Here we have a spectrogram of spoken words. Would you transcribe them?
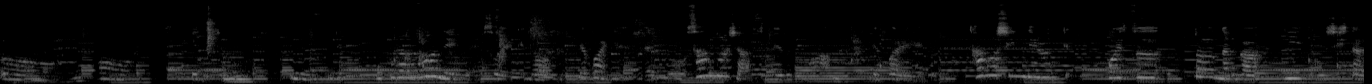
うん。うん。うん。うん、で僕らのファンディングもそうやけどやっぱりね、えっと、賛同者集めるのはやっぱり楽しんでるってこいつとなんかに投資したら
